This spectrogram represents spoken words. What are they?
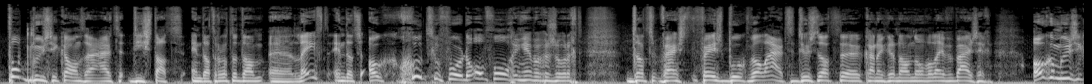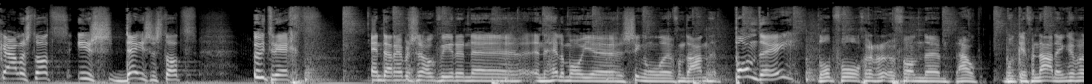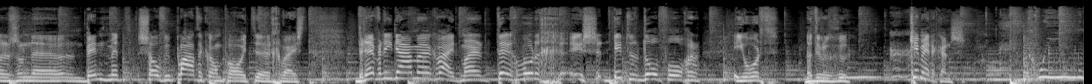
popmuzikanten uit die stad. En dat Rotterdam leeft. En dat ze ook goed voor de opvolging hebben gezorgd. Dat wijst Facebook wel uit. Dus dat kan ik er dan nog wel even bij zeggen. Ook een muzikale stad is deze stad. Utrecht. En daar hebben ze ook weer een, eh, een hele mooie single eh, vandaan. Pandey, de opvolger van... eh, nou, moet ik even nadenken. Van zo'n band met Sophie Platenkamp ooit geweest. Ben even die naam kwijt. Maar tegenwoordig is dit de opvolger. En je hoort natuurlijk Kim Erkens. Queen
